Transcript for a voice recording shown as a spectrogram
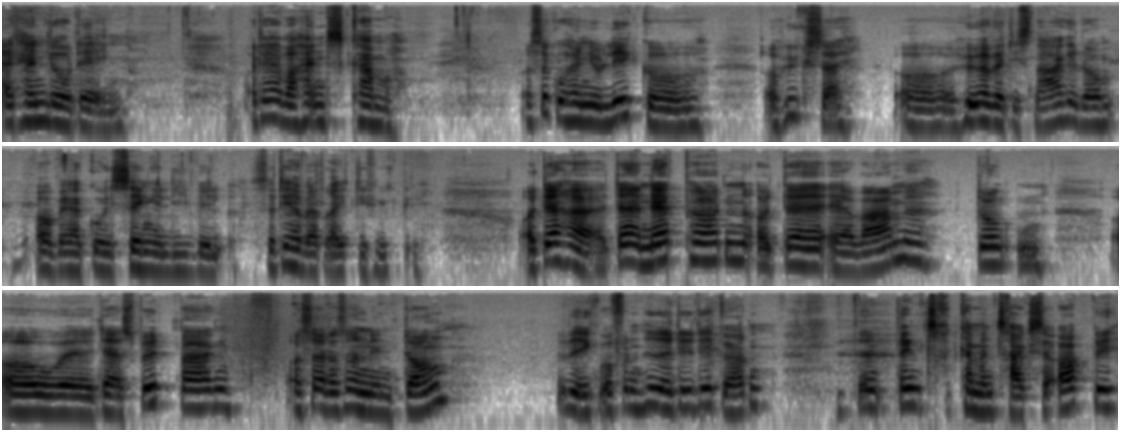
at han lå derinde. Og der var hans kammer. Og så kunne han jo ligge og, og hygge sig og høre, hvad de snakkede om, og være gået i seng alligevel. Så det har været rigtig hyggeligt. Og der, har, der er natpotten, og der er varmedunken, og øh, der er spytbakken, og så er der sådan en dong. Jeg ved ikke, hvorfor den hedder det, det gør den. Den, den kan man trække sig op ved,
